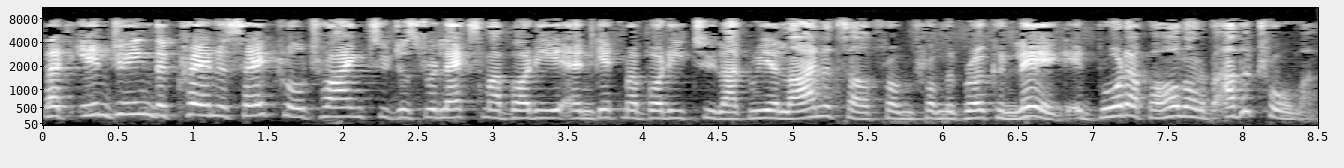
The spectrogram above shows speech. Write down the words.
but in doing the craniosacral, trying to just relax my body and get my body to like realign itself from, from the broken leg, it brought up a whole lot of other trauma,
